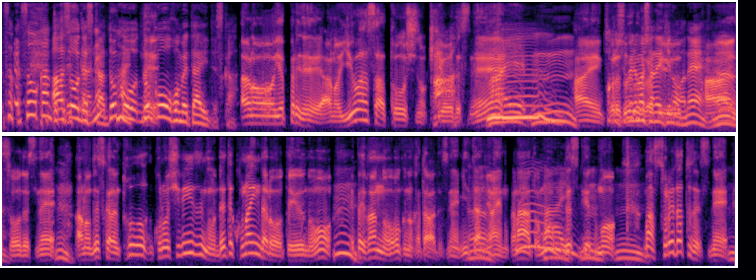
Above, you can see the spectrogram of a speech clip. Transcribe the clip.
そうか、総監督、ね、あ、そうですか。どこ、はい、どこを褒めたいですか？あの、やっぱりね、あの湯浅投手の起用ですね。はい。はい、これ。しびれましたね、昨日はね。はい、そうですね。あの、ですから、このシリーズにも出てこないんだろうというのを、うん、やっぱりファンの多くの方はですね見てたんじゃないのかなと思うんですけれども、まあそれだとですね、うん、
